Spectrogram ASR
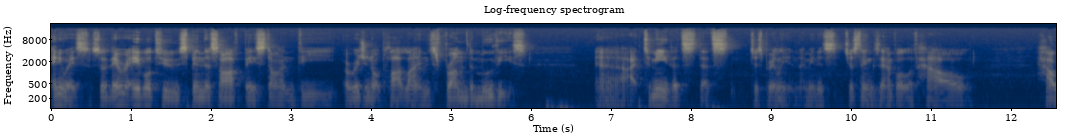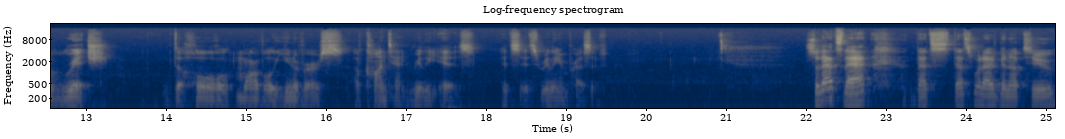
anyways so they were able to spin this off based on the original plot lines from the movies uh, to me that's that's just brilliant i mean it's just an example of how how rich the whole Marvel universe of content really is. It's it's really impressive. So that's that. That's that's what I've been up to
